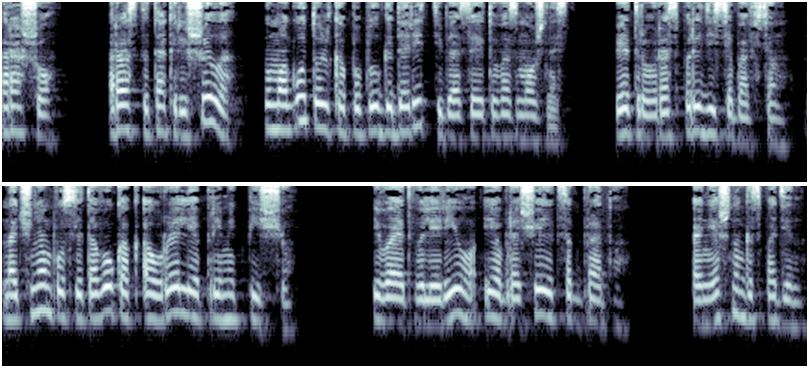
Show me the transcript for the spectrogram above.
Хорошо. Раз ты так решила, то могу только поблагодарить тебя за эту возможность. «Петро, распорядись обо всем. Начнем после того, как Аурелия примет пищу». Кивает Валерию и обращается к брату. «Конечно, господин».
